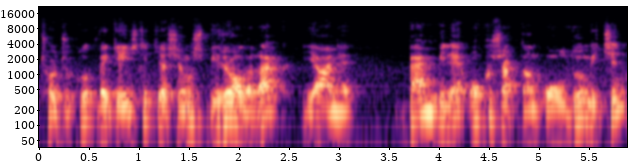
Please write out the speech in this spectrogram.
çocukluk ve gençlik yaşamış biri olarak yani ben bile o kuşaktan olduğum için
